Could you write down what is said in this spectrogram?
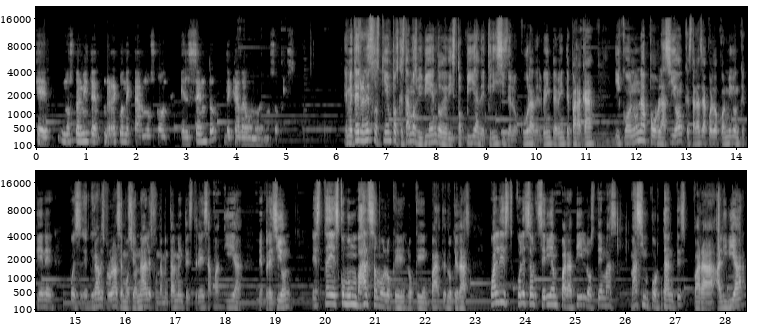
que nos permiten reconectarnos con el centro de cada uno de nosotros. Emeterio, en estos tiempos que estamos viviendo de distopía, de crisis, de locura del 2020 para acá, y con una población que estarás de acuerdo conmigo en que tiene pues eh, graves problemas emocionales, fundamentalmente estrés, apatía, depresión, este es como un bálsamo lo que, lo que impartes, lo que das. ¿Cuáles, ¿Cuáles serían para ti los temas más importantes para aliviar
